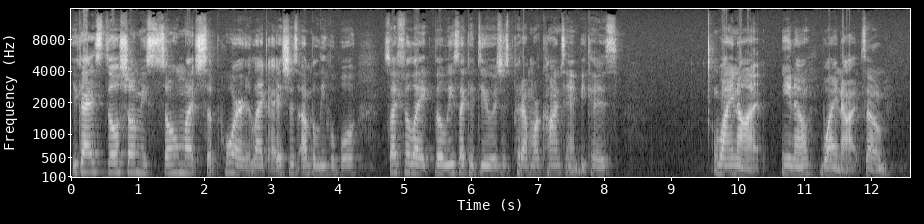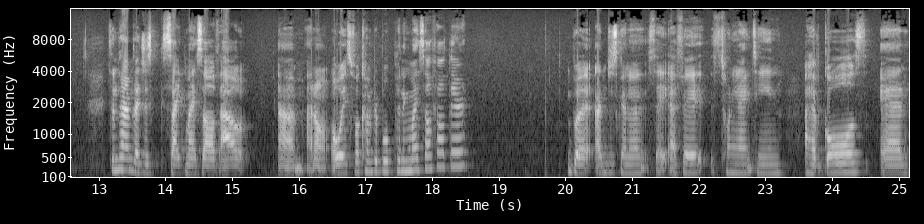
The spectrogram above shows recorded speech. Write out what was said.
you guys still show me so much support. Like, it's just unbelievable. So I feel like the least I could do is just put out more content because why not? You know, why not? So sometimes I just psych myself out. Um, I don't always feel comfortable putting myself out there. But I'm just to say F it. It's 2019. I have goals and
